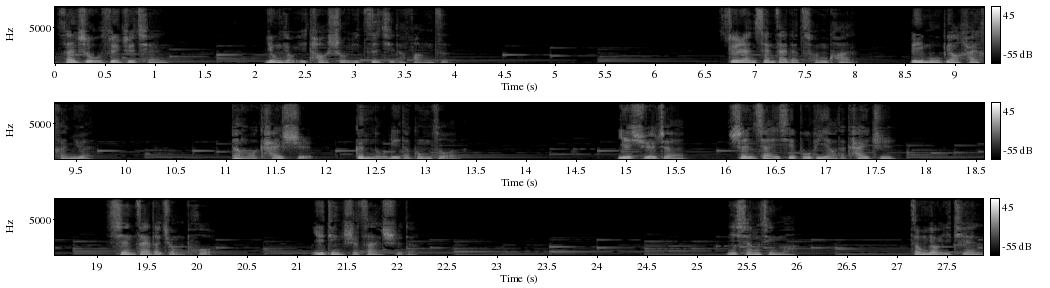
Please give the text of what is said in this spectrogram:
三十五岁之前。拥有一套属于自己的房子。虽然现在的存款离目标还很远，但我开始更努力的工作了，也学着省下一些不必要的开支。现在的窘迫，一定是暂时的。你相信吗？总有一天，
